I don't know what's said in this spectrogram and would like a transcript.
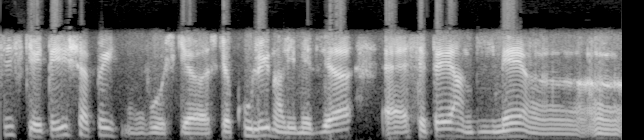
si ce qui a été échappé ou ce qui a ce qui a coulé dans les médias, euh, c'était en guillemets un, un,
